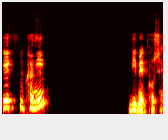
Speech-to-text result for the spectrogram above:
একটুখানি ডিমের খোসা।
